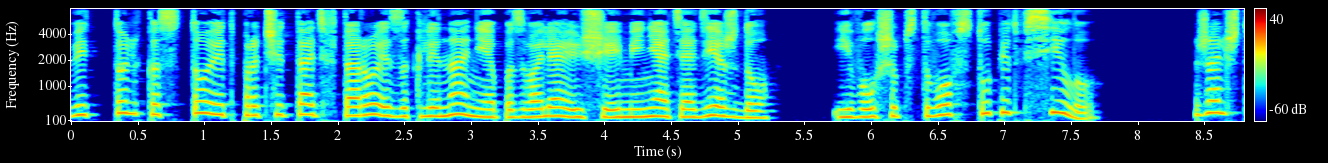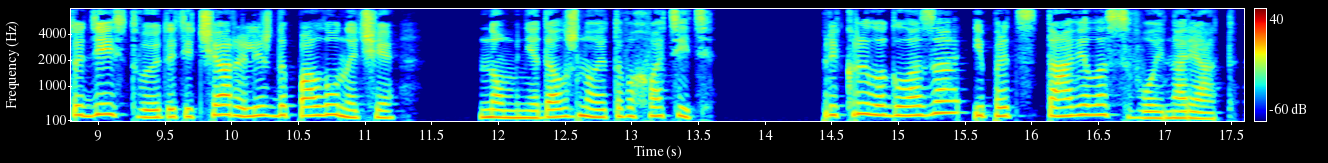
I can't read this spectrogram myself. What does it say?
Ведь только стоит прочитать второе заклинание, позволяющее менять одежду, и волшебство вступит в силу. Жаль, что действуют эти чары лишь до полуночи, но мне должно этого хватить прикрыла глаза и представила свой наряд.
